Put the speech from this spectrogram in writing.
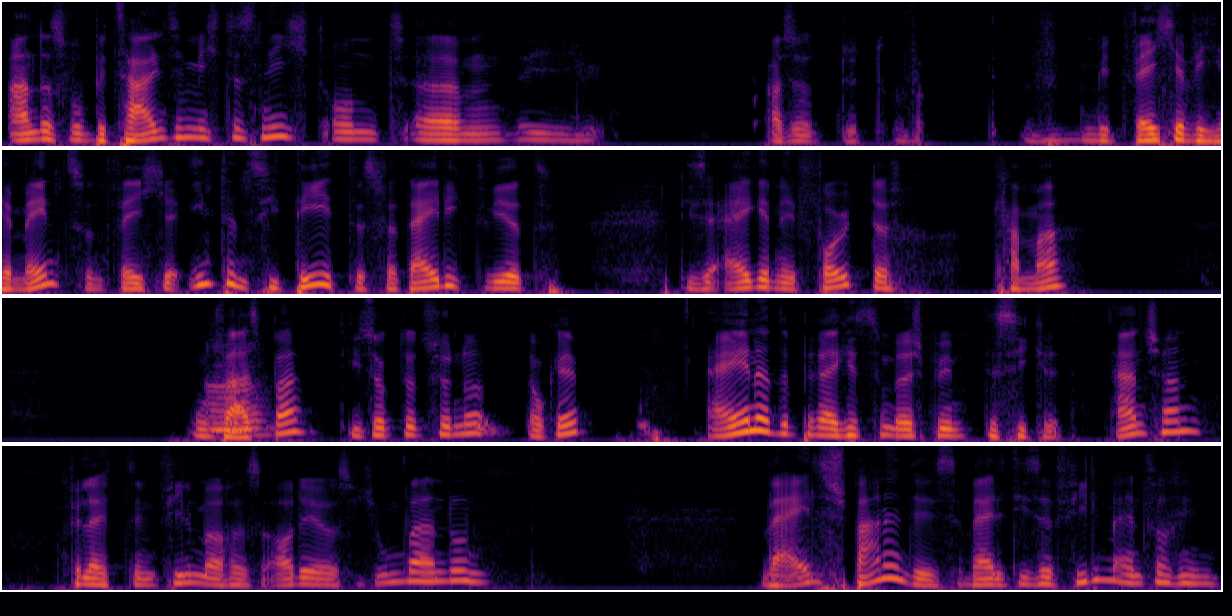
anderswo bezahlen sie mich das nicht und ähm, ich, also mit welcher Vehemenz und welcher Intensität das verteidigt wird, diese eigene Folterkammer, unfassbar. Mhm. Ich sage dazu nur, okay, einer der Bereiche ist zum Beispiel The Secret. Anschauen, vielleicht den Film auch als Audio sich umwandeln, weil es spannend ist, weil dieser Film einfach in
